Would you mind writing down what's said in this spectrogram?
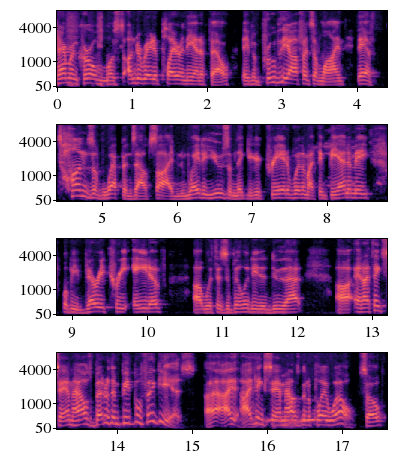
Kamren Curl, most underrated player in the NFL. They've improved the offensive line. They have tons of weapons outside, and way to use them, they can get creative with them. I think Bieniemy will be very creative uh, with his ability to do that. Uh, and I think Sam Howell's better than people think he is. I, I, I think Sam Howell's going to play well. So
